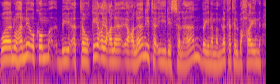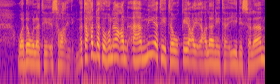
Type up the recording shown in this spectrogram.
ونهنئكم بالتوقيع على إعلان تأييد السلام بين مملكة البحرين ودولة إسرائيل. نتحدث هنا عن أهمية توقيع إعلان تأييد السلام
